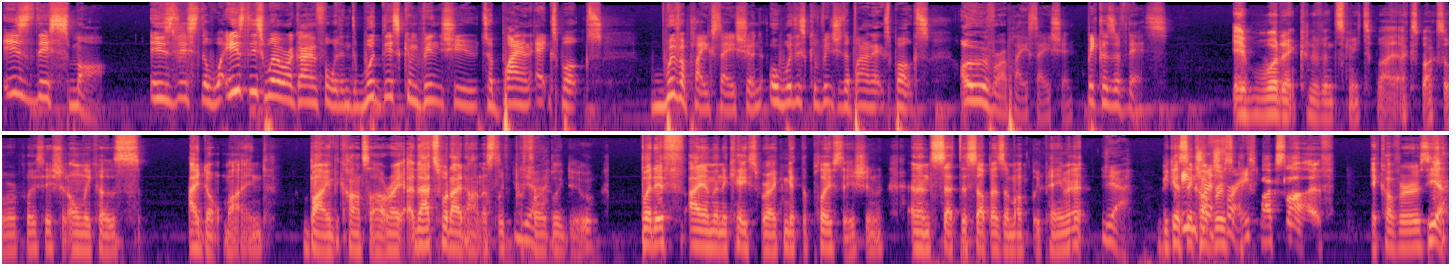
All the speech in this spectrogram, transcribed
is this smart? Is this the way? Is this where we're going forward? And would this convince you to buy an Xbox with a PlayStation, or would this convince you to buy an Xbox over a PlayStation because of this? It wouldn't convince me to buy Xbox over PlayStation only because I don't mind buying the console outright. That's what I'd honestly preferably do. But if I am in a case where I can get the PlayStation and then set this up as a monthly payment, Yeah, because it covers Interest-free. Xbox Live, it covers yeah,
